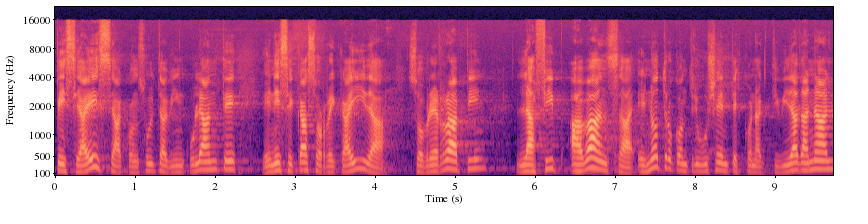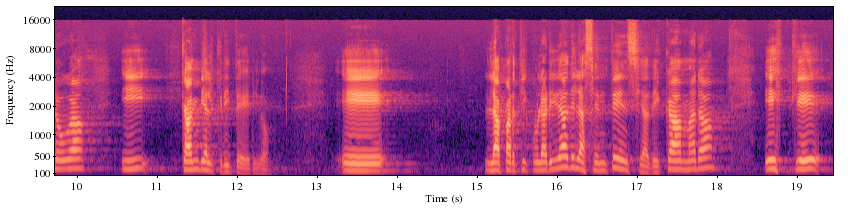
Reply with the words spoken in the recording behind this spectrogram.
pese a esa consulta vinculante, en ese caso recaída sobre Rapping, la FIP avanza en otro contribuyente con actividad análoga y cambia el criterio. Eh, la particularidad de la sentencia de Cámara es que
